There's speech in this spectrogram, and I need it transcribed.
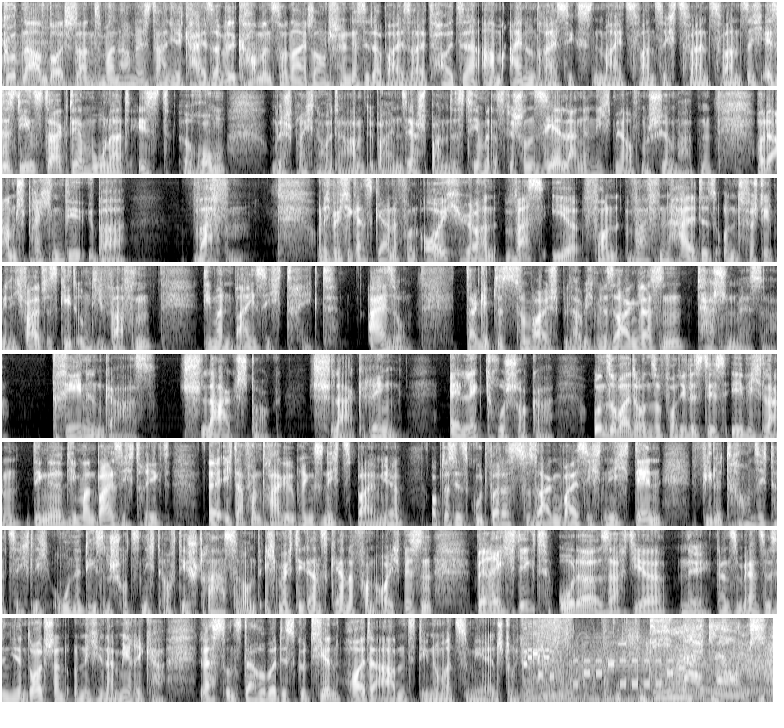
Guten Abend Deutschland, mein Name ist Daniel Kaiser. Willkommen zur Night Lounge, schön, dass ihr dabei seid. Heute am 31. Mai 2022. Es ist Dienstag, der Monat ist rum und wir sprechen heute Abend über ein sehr spannendes Thema, das wir schon sehr lange nicht mehr auf dem Schirm hatten. Heute Abend sprechen wir über Waffen. Und ich möchte ganz gerne von euch hören, was ihr von Waffen haltet. Und versteht mich nicht falsch, es geht um die Waffen, die man bei sich trägt. Also, da gibt es zum Beispiel, habe ich mir sagen lassen, Taschenmesser, Tränengas, Schlagstock, Schlagring, Elektroschocker und so weiter und so fort. Die Liste ist ewig lang. Dinge, die man bei sich trägt. Äh, ich davon trage übrigens nichts bei mir. Ob das jetzt gut war, das zu sagen, weiß ich nicht. Denn viele trauen sich tatsächlich ohne diesen Schutz nicht auf die Straße. Und ich möchte ganz gerne von euch wissen, berechtigt oder sagt ihr, nee, ganz im Ernst, wir sind hier in Deutschland und nicht in Amerika. Lasst uns darüber diskutieren. Heute Abend die Nummer zu mir ins Studio. Die Night Lounge.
